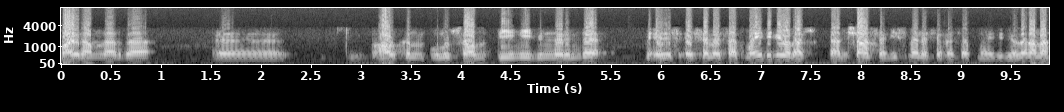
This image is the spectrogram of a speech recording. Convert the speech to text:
bayramlarda e, halkın ulusal dini günlerinde SMS atmayı biliyorlar. Yani şahsen ismen SMS atmayı biliyorlar ama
